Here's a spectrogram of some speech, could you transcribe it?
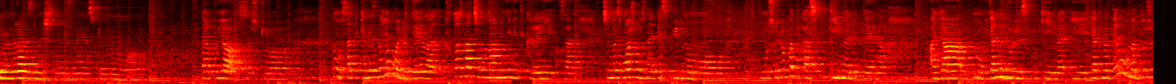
Ми зразу знайшли з нею спільну мову. Я боялася, що ну, все-таки незнайома людина, хто знає, чи вона мені відкриється, чи ми зможемо знайти спільну мову. Тому що Люба така спокійна людина, а я, ну, я не дуже спокійна. І як на диво, ми дуже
